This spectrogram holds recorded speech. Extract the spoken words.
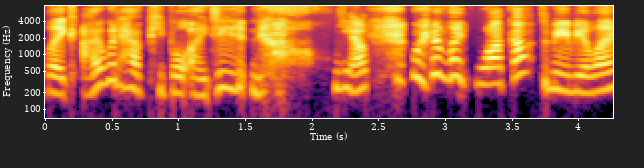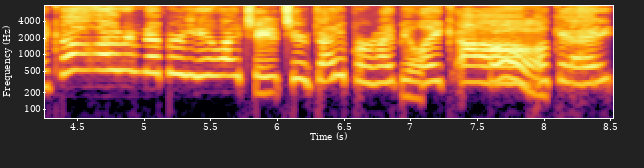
like I would have people I didn't know. Yep. Would like walk up to me and be like, Oh, I remember you. I changed your diaper. And I'd be like, Oh, oh okay.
